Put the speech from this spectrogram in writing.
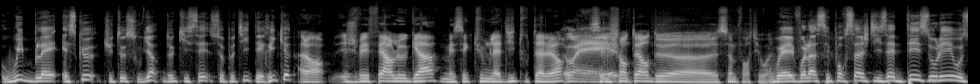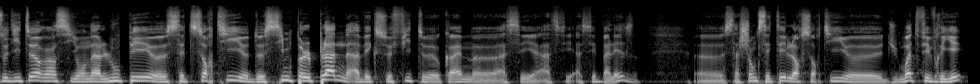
Whibley. Est-ce que tu te souviens de qui c'est ce petit Eric? Alors, je vais faire le gars, mais c'est que tu me l'as dit tout à l'heure. Ouais. C'est le chanteur de euh, Sum 41. Ouais, voilà, c'est pour ça je disais désolé aux auditeurs hein, si on a loupé euh, cette sortie de Simple Plan avec ce feat euh, quand même euh, assez, assez, assez balèze, Euh, sachant que c'était leur sortie du mois de février.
